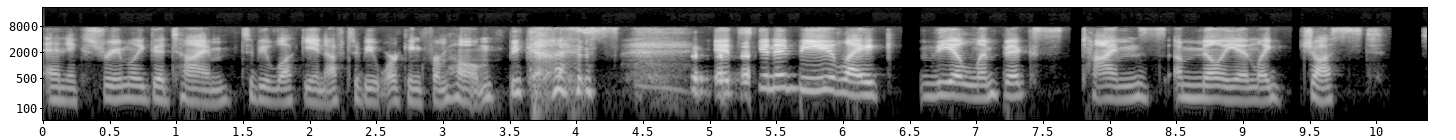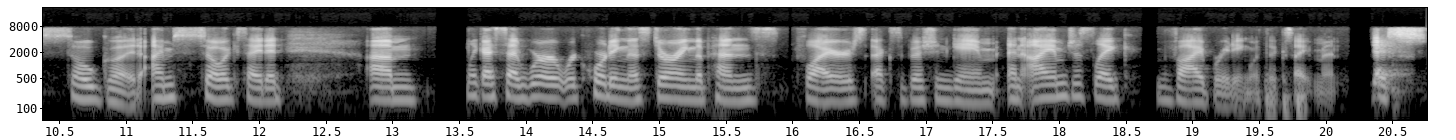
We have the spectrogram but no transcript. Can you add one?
an extremely good time to be lucky enough to be working from home because it's going to be like the Olympics times a million, like just so good. I'm so excited. Um, like I said, we're recording this during the Pens Flyers exhibition game, and I am just like vibrating with excitement. Yes.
